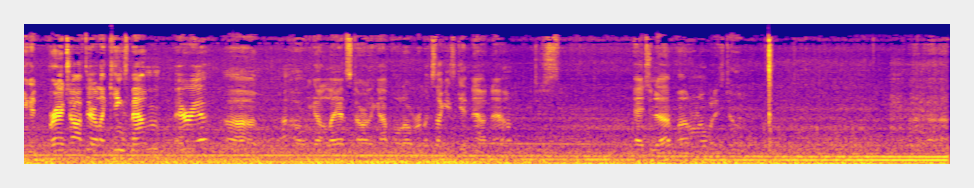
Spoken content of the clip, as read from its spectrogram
you could branch off there like Kings Mountain area. Um, uh-oh, we got a Landstar that got pulled over. Looks like he's getting out now. Just edging up. I don't know what he's doing. Uh,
